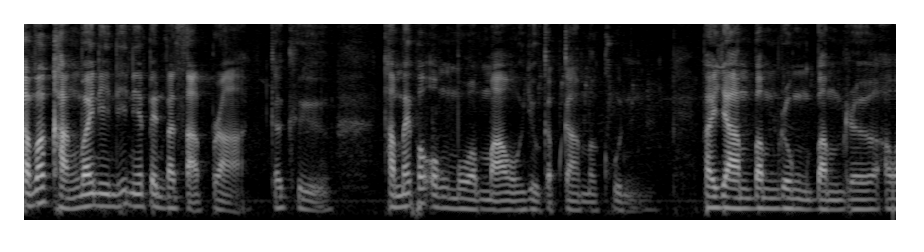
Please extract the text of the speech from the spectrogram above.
คำว่าขังไว้นี้ที่นี้เป็นภาษาปราดก็คือทำให้พระองค์มัวเมาอยู่กับกามคุณ พยายามบำรุงบำเรอเอา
